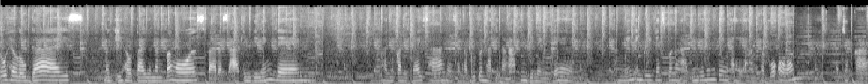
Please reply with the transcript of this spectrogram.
Hello, hello guys! Mag-ihaw tayo ng bangos para sa ating dinengdeng. Samahan nyo kami guys ha hanggang sa maluto natin ang ating dinengdeng. Ang main ingredients po ng ating dinengdeng ay ang bagoong at saka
